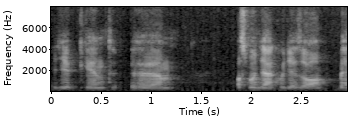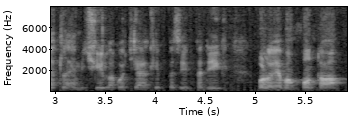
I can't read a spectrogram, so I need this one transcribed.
egyébként azt mondják, hogy ez a betlehemi csillagot jelképezi, pedig valójában pont a,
